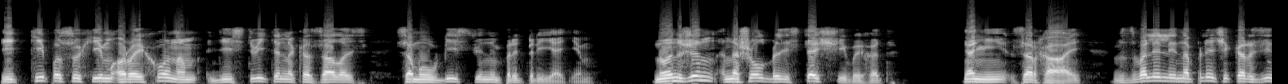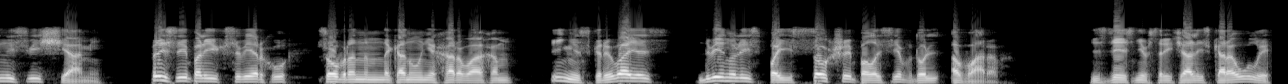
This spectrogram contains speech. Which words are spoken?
Идти по сухим райхонам действительно казалось самоубийственным предприятием. Но Энжин нашел блестящий выход. Они с Архай взвалили на плечи корзины с вещами, присыпали их сверху собранным накануне харвахом и, не скрываясь, двинулись по иссохшей полосе вдоль аваров. Здесь не встречались караулы,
